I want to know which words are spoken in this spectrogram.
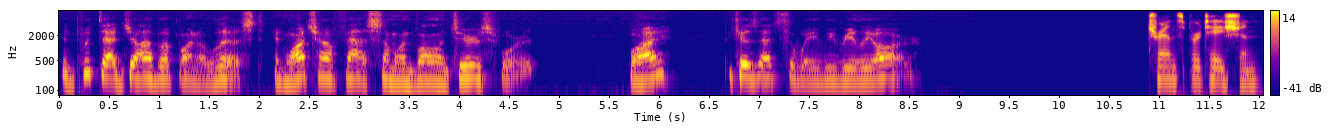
then put that job up on a list and watch how fast someone volunteers for it. Why? Because that's the way we really are. Transportation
